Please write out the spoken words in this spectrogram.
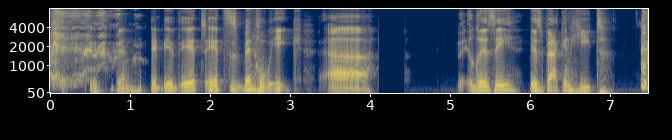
it's been it, it it's it's been a week. Uh Lizzie is back in heat.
